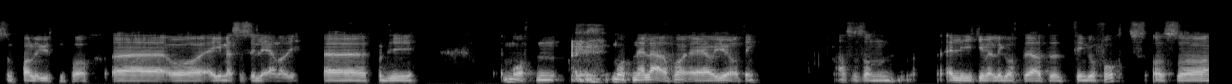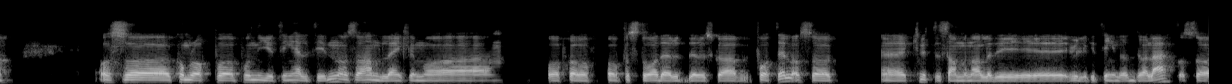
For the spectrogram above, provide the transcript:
som faller utenfor, uh, og jeg er mest sannsynlig en av de. Uh, fordi måten, måten, jeg lærer på, er å gjøre ting. Altså sånn, Jeg liker veldig godt det at ting går fort, og så, og så kommer du opp på, på, nye ting hele tiden. Og så handler det egentlig om å å prøve å forstå det, det du skal få til. Og så eh, knytte sammen alle de ulike tingene du, du, har lært, og så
